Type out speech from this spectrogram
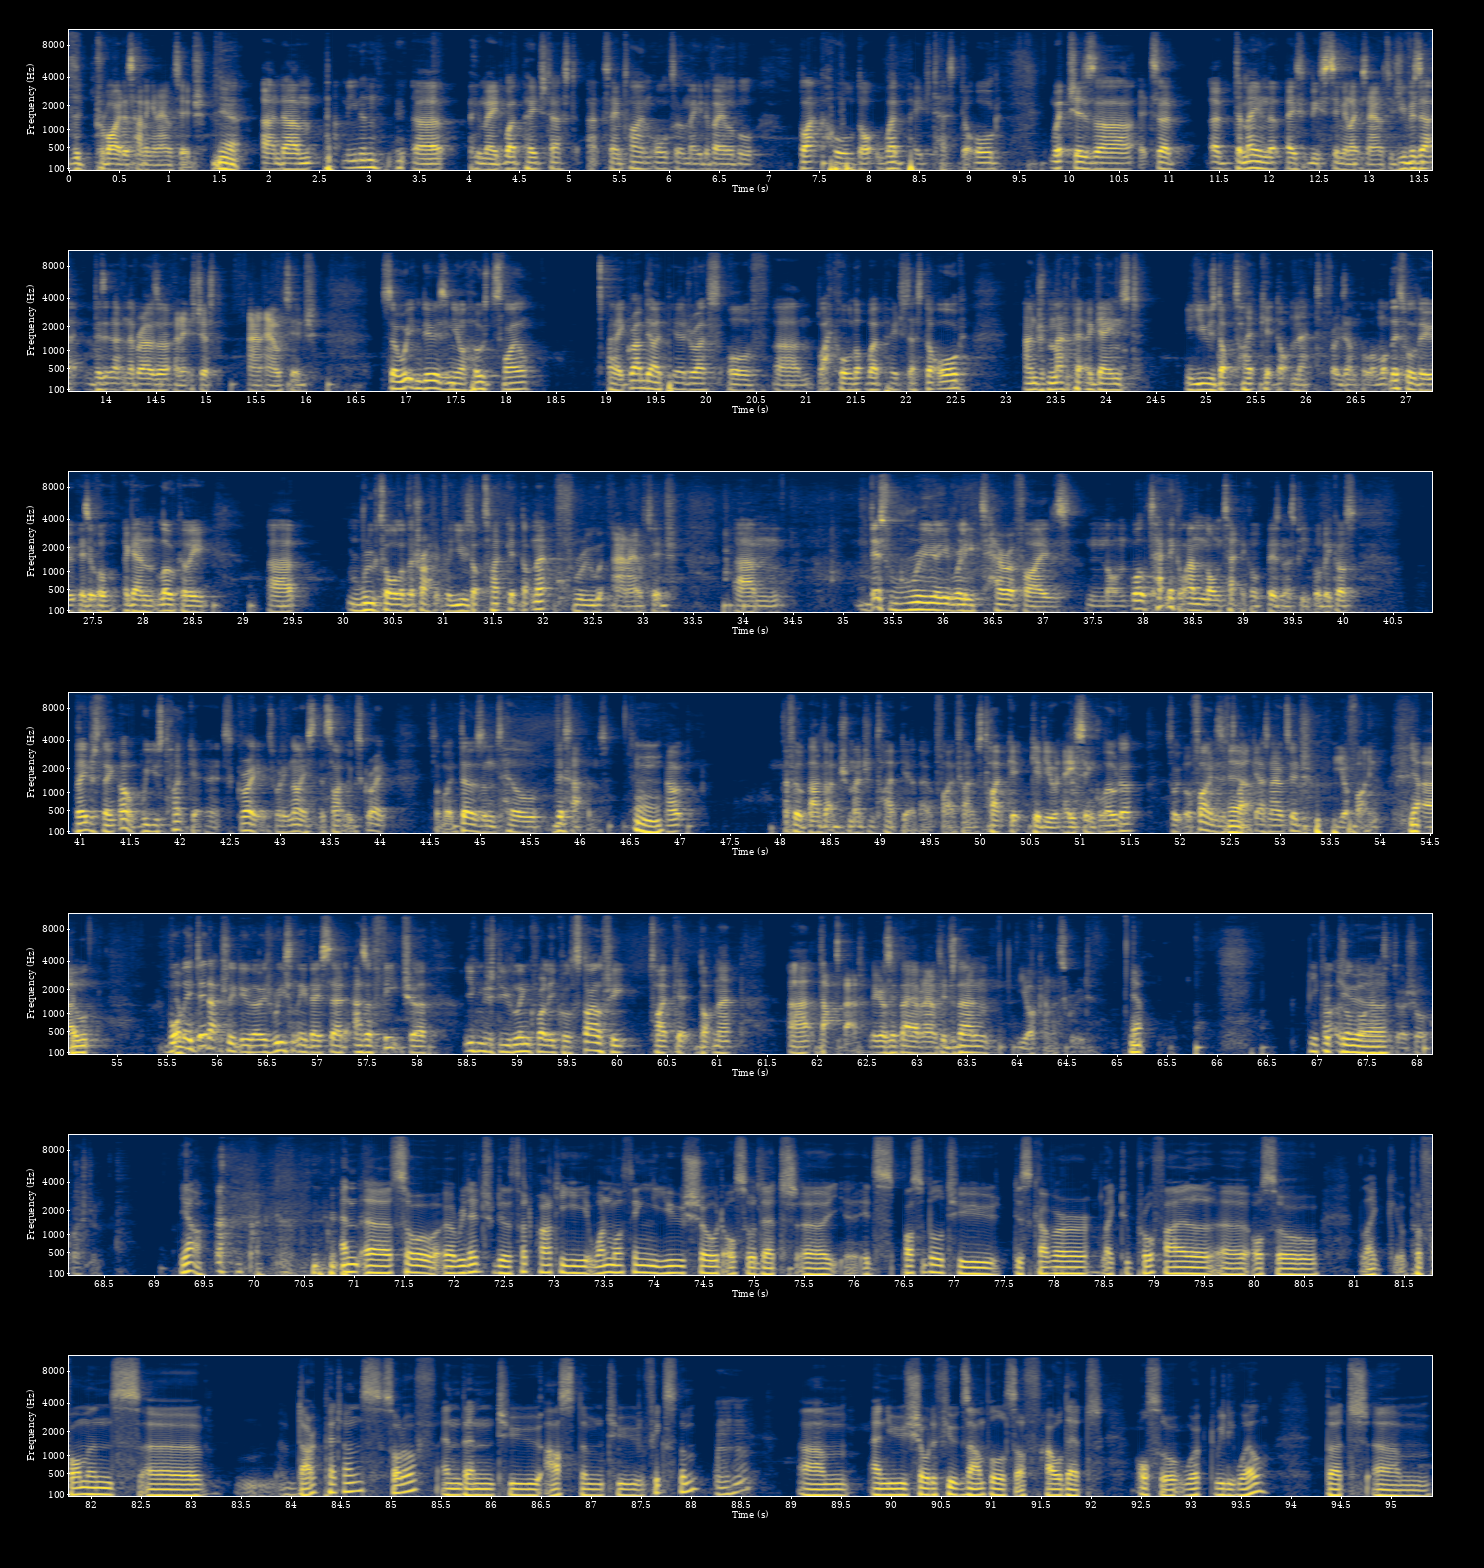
the provider's having an outage. Yeah. And um, Pat Meenan, uh, who made Web Page Test at the same time, also made available blackhole.webpagetest.org, which is uh, it's a, a domain that basically simulates an outage. You visit visit that in the browser, and it's just an outage. So what you can do is in your hosts file, uh, grab the IP address of um, blackhole.webpagetest.org and just map it against use.typekit.net, for example. And what this will do is it will again locally uh, route all of the traffic for use.typekit.net through an outage. Um, this really, really terrifies non well technical and non-technical business people because they just think, oh, we use Typekit and it's great, it's really nice, the site looks great. So it does until this happens. Now, I feel bad that I just mentioned Typekit about five times. Typekit give you an async loader, so what you'll find is if Yeah. Typekit has an outage, you're fine. Yeah. Um, what they did actually do though is recently they said as a feature you can just do link rel equals style sheet typekit.net. Uh, that's bad because if they have an outage, then you're kind of screwed. Yeah. You could a do uh, answer to a short question. Yeah. and uh, so, uh, related to the third party, one more thing you showed also that uh, it's possible to discover, like to profile uh, also like performance uh, dark patterns, sort of, and then to ask them to fix them. Mm-hmm. Um, and you showed a few examples of how that also worked really well. But um,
